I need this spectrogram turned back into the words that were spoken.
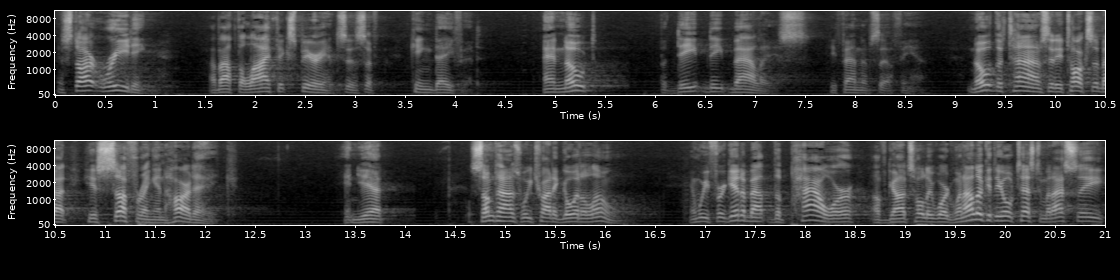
and start reading about the life experiences of King David. And note the deep, deep valleys he found himself in. Note the times that he talks about his suffering and heartache. And yet, sometimes we try to go it alone. And we forget about the power of God's holy word. When I look at the Old Testament, I see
